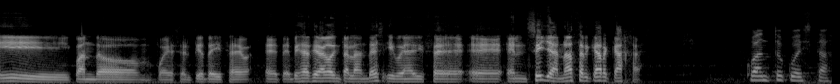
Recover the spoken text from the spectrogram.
Y cuando pues el tío te dice, eh, te empieza a decir algo en tailandés y Winai dice, eh, en silla, no acercar cajas. ¿Cuánto cuesta?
